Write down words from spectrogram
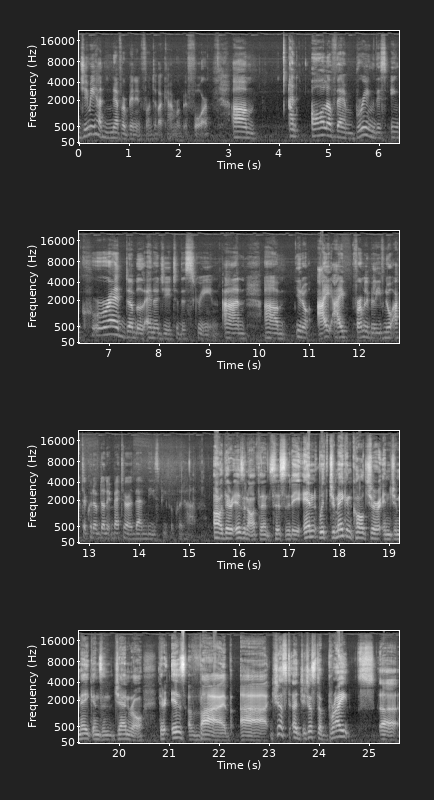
Jimmy had never been in front of a camera before. Um, and all of them bring this incredible energy to the screen and um, you know I, I firmly believe no actor could have done it better than these people could have Oh, there is an authenticity, and with Jamaican culture and Jamaicans in general, there is a vibe. Uh, just a just a bright, uh,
